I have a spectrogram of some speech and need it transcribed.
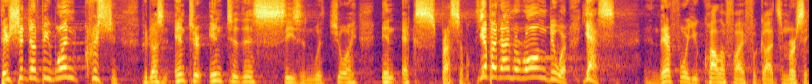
There should not be one Christian who doesn't enter into this season with joy inexpressible. Yeah, but I'm a wrongdoer. Yes. And therefore, you qualify for God's mercy.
